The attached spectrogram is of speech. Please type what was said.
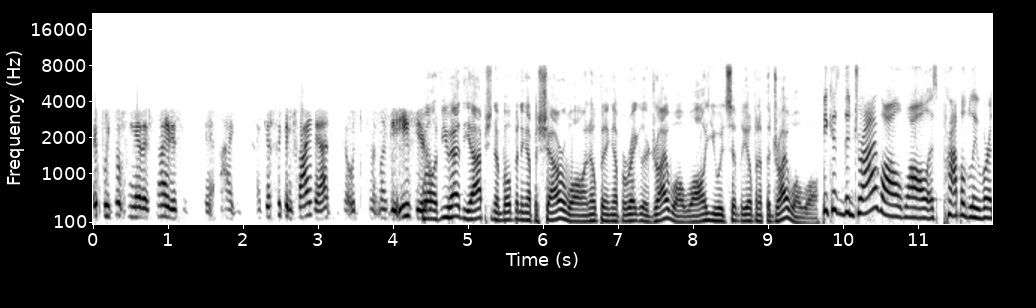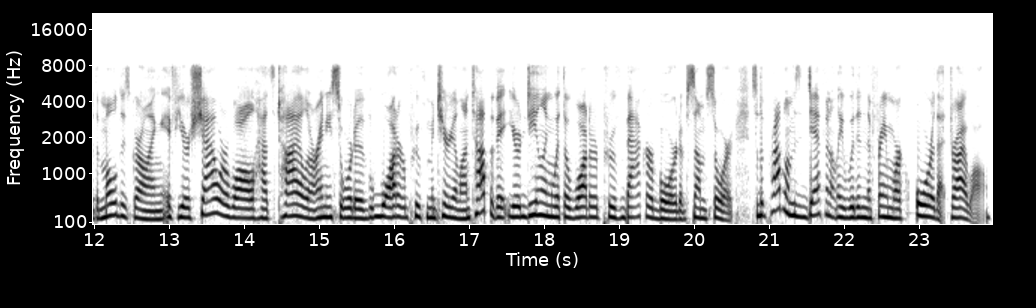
if we do it from the other side, is I I guess we can try that. That would certainly be easier. Well, if you had the option of opening up a shower wall and opening up a regular drywall wall, you would simply open up the drywall wall. Because the drywall wall is probably where the mold is growing. If your shower wall has tile or any sort of waterproof material on top of it, you're dealing with a waterproof backer board of some sort. So the problem is definitely within the framework or that drywall.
